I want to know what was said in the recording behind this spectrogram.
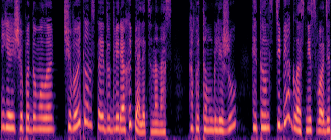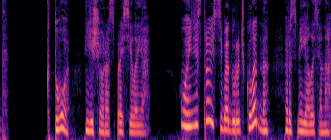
Я еще подумала, чего это он стоит в дверях и пялится на нас? А потом гляжу, это он с тебя глаз не сводит. «Кто?» — еще раз спросила я. «Ой, не строй из себя дурочку, ладно?» — рассмеялась она.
